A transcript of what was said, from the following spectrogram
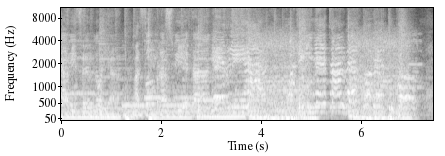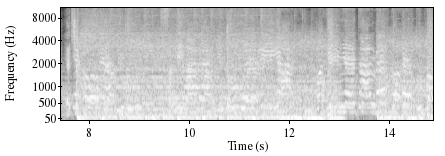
kabitzen loia, alfombraz bietan Herriak, Joaquin eta Alberto gertuko Etxeko behar ditu, zaldibar argitu Herriak, Joaquin eta Alberto gertuko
